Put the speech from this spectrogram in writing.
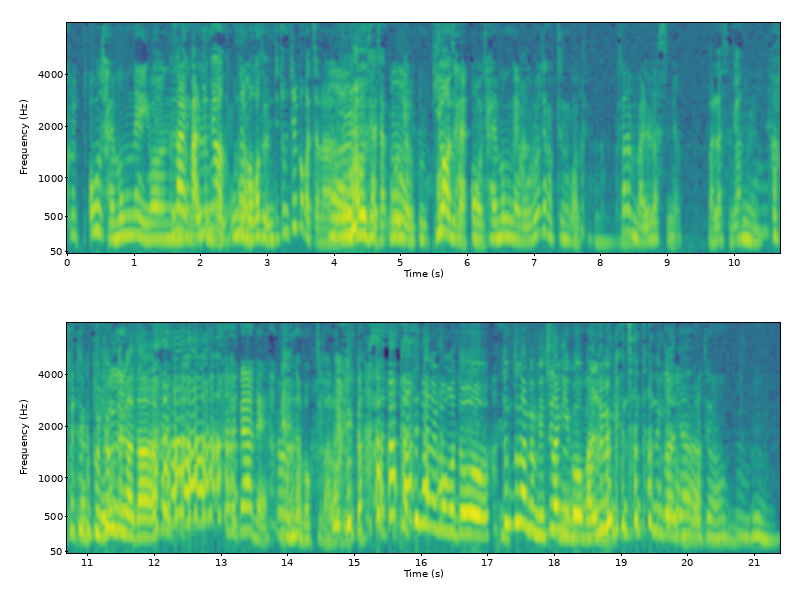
그, 어, 잘 먹네, 이런. 그 사람이 같아. 오늘 어. 먹어서 왠지 좀 찔 것 같잖아. 어. 아우, 잘, 잘, 이거 어. 좀 귀여워하는 어, 잘, 거. 어, 잘 먹네, 뭐 이런 생각 드는 것 같아요. 그 사람이 말랐으면. 말랐으면 음. 되게 불평등하다. 살을 빼야 돼. 겁나 먹지 말아야 돼. 그러니까 같- 같은 양을 먹어도 뚱뚱하면 밉상이고 뭐. 말르면 괜찮다는 거 없는 것 아니야. 같아요. 음.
